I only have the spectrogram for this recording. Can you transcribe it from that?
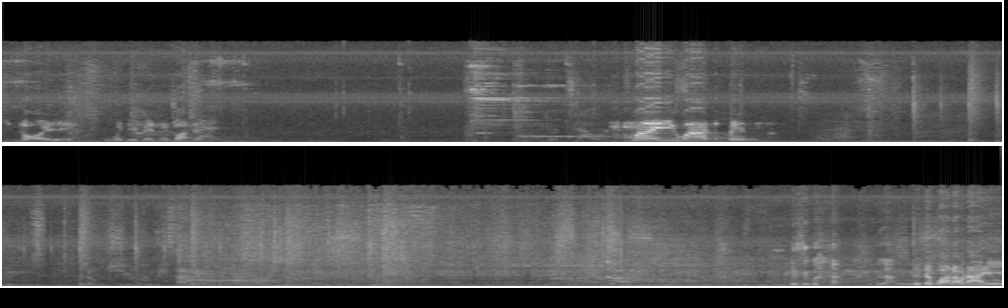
ทีมถอยกูว่าดีเป็นไว้ก่อนเถอะ Your tower ไม่ว่าจะเป็น Please, don't shoot the messenger. รู้สึกว่าหลังรู้สึกว่าเราได้อยู่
